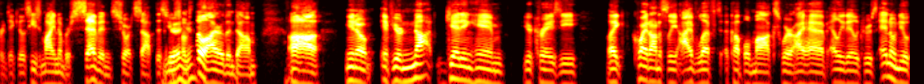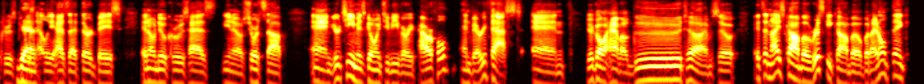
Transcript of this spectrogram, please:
ridiculous. He's my number seven shortstop this year, Yeah, so I'm yeah. still higher than Dom. Uh, you know, if you're not getting him, you're crazy. Like, quite honestly, I've left a couple mocks where I have Elly De La Cruz and Oneil Cruz because Yeah. Elly has that third base and Oneil Cruz has, you know, shortstop. And your team is going to be very powerful and very fast, and you're going to have a good time. So it's a nice combo, risky combo, but I don't think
